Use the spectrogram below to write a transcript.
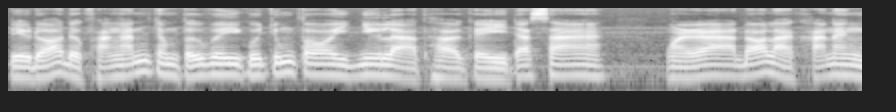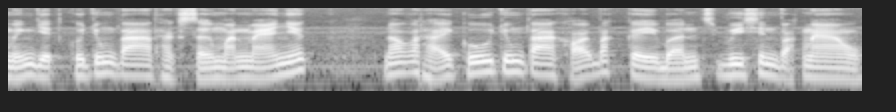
Điều đó được phản ánh trong tử vi của chúng tôi như là thời kỳ Dasa. Ngoài ra, đó là khả năng miễn dịch của chúng ta thật sự mạnh mẽ nhất. Nó có thể cứu chúng ta khỏi bất kỳ bệnh vi sinh vật nào.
